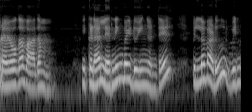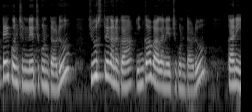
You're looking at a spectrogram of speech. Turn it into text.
ప్రయోగవాదం. ఇక్కడ లెర్నింగ్ బై డూయింగ్ అంటే పిల్లవాడు వింటే కొంచెం నేర్చుకుంటాడు చూస్తే గనక ఇంకా బాగా నేర్చుకుంటాడు కానీ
